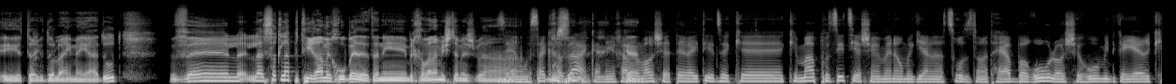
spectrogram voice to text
יותר גדולה עם היהדות, ולעשות לה פטירה מכובדת, אני בכוונה משתמש ב... זה מושג חזק, אני חייב כן. לומר שיותר ראיתי את זה כ... כמה הפוזיציה שממנה הוא מגיע לנצרות, זאת אומרת, היה ברור לו שהוא מתגייר, כ...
